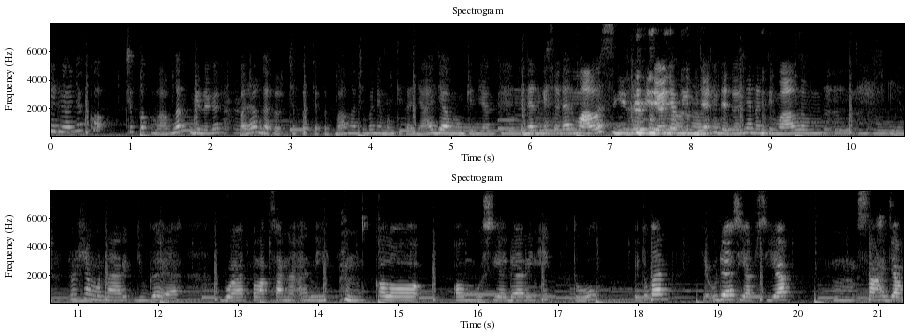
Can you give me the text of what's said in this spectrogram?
deadline-nya kok cepet banget gitu kan padahal nggak tuh cepet-cepet banget cuman emang kitanya aja mungkin yang Hmm. sadar nggak sadar males gitu videonya belum jadi deadline-nya nanti malam Mm-mm, mm-mm. gitu. Terus yang menarik juga ya buat pelaksanaan nih. Kalau ombusia daring itu itu kan ya udah siap-siap hmm, setengah jam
